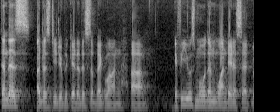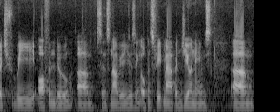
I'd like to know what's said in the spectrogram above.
Then there's address deduplicator. This is a big one. Um, if we use more than one data set, which we often do, um, since now we are using OpenStreetMap and GeoNames, um,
